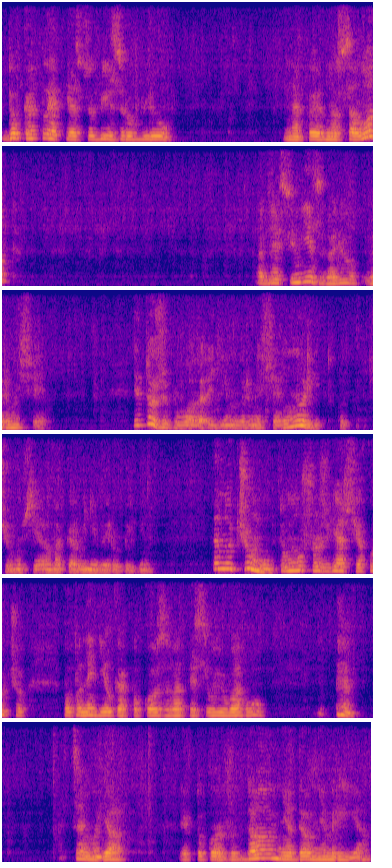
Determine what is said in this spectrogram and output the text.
До котлет я собі зроблю, напевно, салат, а для сім'ї зварю вермішель. І теж бувало їм вермішель, ну рідко чомусь я макароні вироби їм. Та ну чому? Тому що ж я я хочу по понеділках показувати свою вагу. Це моя, як то кажуть, давня, давня мрія.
